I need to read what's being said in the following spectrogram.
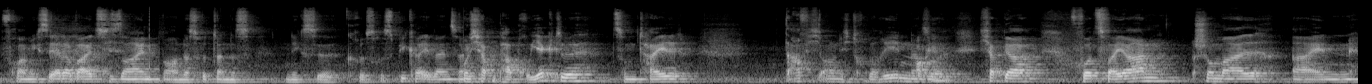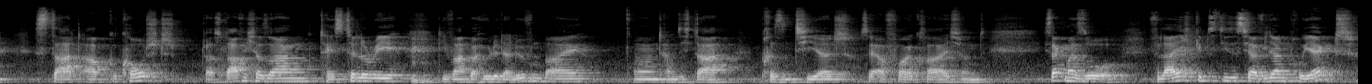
Ich freue mich sehr dabei zu sein. Und das wird dann das nächste größere Speaker-Event sein. Und ich habe ein paar Projekte, zum Teil darf ich auch noch nicht drüber reden. Also okay. ich habe ja vor zwei Jahren schon mal ein Start-up gecoacht, das darf ich ja sagen, Tastillery, mhm. die waren bei Höhle der Löwen bei und haben sich da präsentiert, sehr erfolgreich und ich sag mal so, vielleicht gibt es dieses Jahr wieder ein Projekt,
